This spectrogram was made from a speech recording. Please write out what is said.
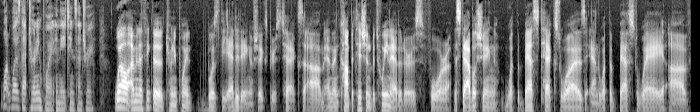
What was that turning point in the 18th century? Well, I mean, I think the turning point was the editing of Shakespeare's text, um, and then competition between editors for establishing what the best text was and what the best way of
